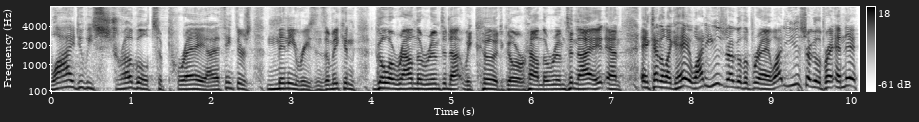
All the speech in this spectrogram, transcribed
Why do we struggle to pray? I think there's many reasons, and we can go around the room tonight. We could go around the room tonight and, and kind of like, hey, why do you struggle to pray? Why do you struggle to pray? And, there,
